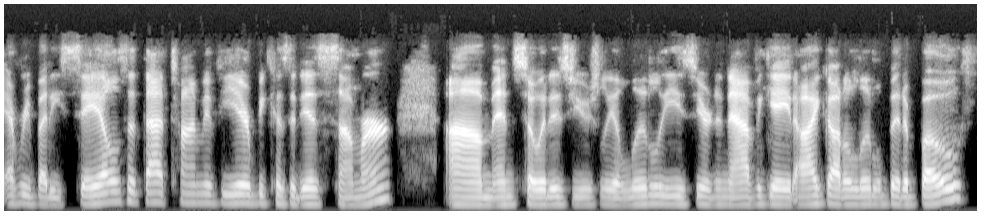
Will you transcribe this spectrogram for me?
everybody sails at that time of year because it is summer um, and so it is usually a little easier to navigate i got a little bit of both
